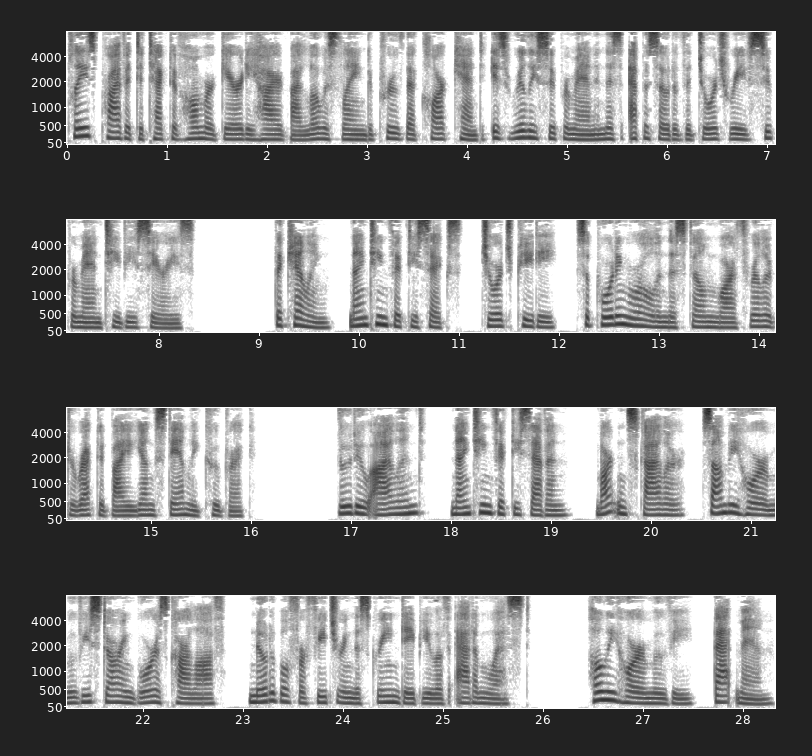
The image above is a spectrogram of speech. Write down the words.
plays private detective Homer Garrity hired by Lois Lane to prove that Clark Kent is really Superman in this episode of the George Reeves Superman TV series. The Killing, 1956, George Peatty, supporting role in this film noir thriller directed by a young Stanley Kubrick. Voodoo Island, 1957, Martin Schuyler, zombie horror movie starring Boris Karloff, notable for featuring the screen debut of Adam West. Holy horror movie, Batman.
